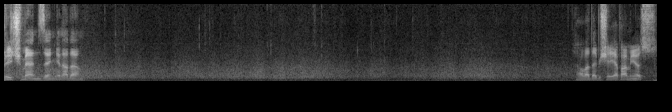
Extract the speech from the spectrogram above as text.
Rich man, zengin adam. Havada bir şey yapamıyoruz.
